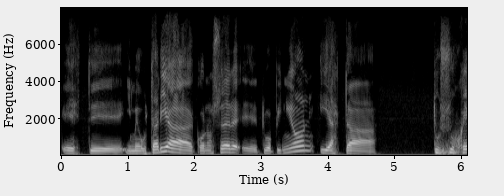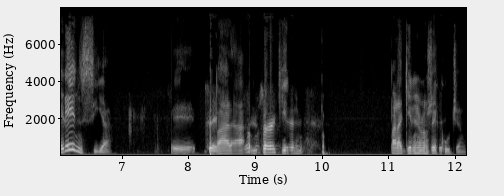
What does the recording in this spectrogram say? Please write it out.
Este, y me gustaría conocer eh, tu opinión y hasta tu sugerencia eh, para, para quienes nos escuchan.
